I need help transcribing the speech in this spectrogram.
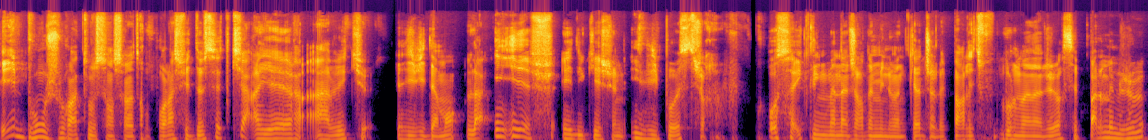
Et bonjour à tous, on se retrouve pour la suite de cette carrière avec évidemment la IF Education Easy Post sur Pro Cycling Manager 2024. J'allais parler de Football Manager, c'est pas le même jeu.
